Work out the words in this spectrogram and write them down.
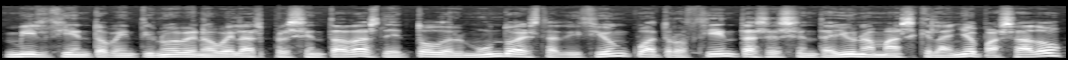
1.129 novelas presentadas de todo el mundo a esta edición, 461 más que el año pasado,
